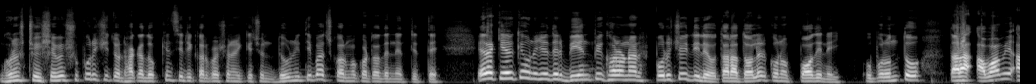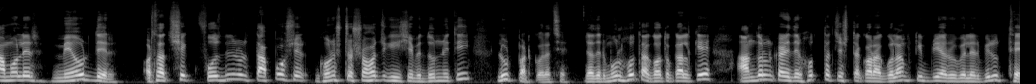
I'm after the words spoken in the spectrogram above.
ঘনিষ্ঠ হিসেবে সুপরিচিত ঢাকা দক্ষিণ সিটি কর্পোরেশনের কিছু দুর্নীতিবাজ কর্মকর্তাদের নেতৃত্বে। এরা কেউ কেউ নিজেদের বিএনপি ঘরনার পরিচয় দিলেও তারা দলের কোনো পদে নেই। উপরন্তু, তারা আওয়ামী আমলের মেয়রদের অর্থাৎ শেখ ফজলিনুর তাপসের ঘনিষ্ঠ সহযোগী হিসেবে দুর্নীতি লুটপাট করেছে, যাদের মূল হোতা গতকালকে আন্দোলনকারীদের হত্যা চেষ্টা করা গোলাম কিবরিয়া রুবেলের বিরুদ্ধে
